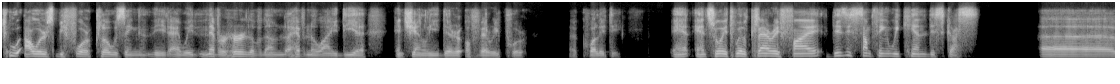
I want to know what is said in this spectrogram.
two hours before closing the uh, we never heard of them I have no idea and generally they're of very poor uh, quality and, and so it will clarify, this is something we can discuss. Uh,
